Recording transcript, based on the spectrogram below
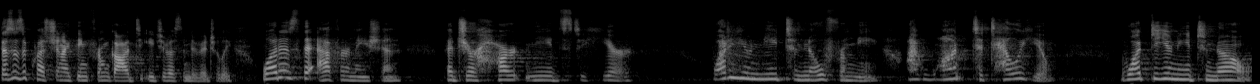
This is a question I think from God to each of us individually. What is the affirmation that your heart needs to hear? What do you need to know from me? I want to tell you. What do you need to know?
